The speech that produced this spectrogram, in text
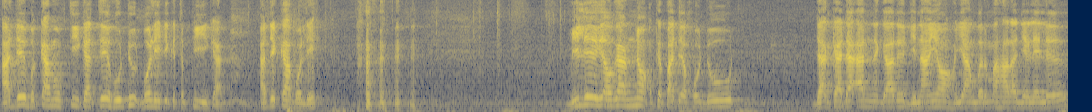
ada bekas mufti kata hudud boleh diketepikan. Adakah boleh? Bila orang nak kepada hudud dan keadaan negara jenayah yang bermaharaja lela,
